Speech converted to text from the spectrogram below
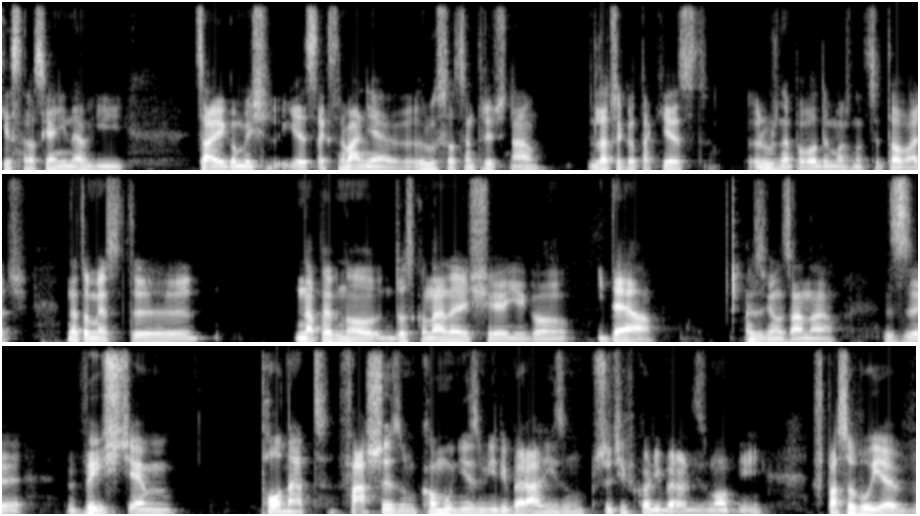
jest Rosjaninem i cała jego myśl jest ekstremalnie rusocentryczna. Dlaczego tak jest? Różne powody można cytować. Natomiast y, na pewno doskonale się jego idea związana z wyjściem ponad faszyzm, komunizm i liberalizm przeciwko liberalizmowi wpasowuje w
